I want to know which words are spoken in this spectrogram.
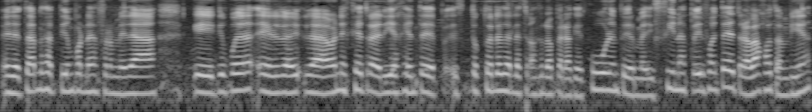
detectarles a tiempo la enfermedad, que, eh, la, ONG traería gente, doctores del extranjero para que curen, pedir medicinas, pedir fuentes de trabajo también.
